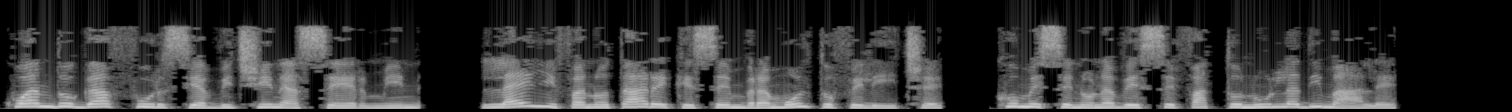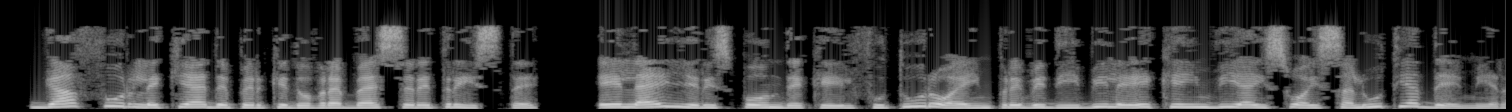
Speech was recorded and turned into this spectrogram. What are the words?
Quando Gaffur si avvicina a Sermin, lei gli fa notare che sembra molto felice, come se non avesse fatto nulla di male. Gaffur le chiede perché dovrebbe essere triste, e lei gli risponde che il futuro è imprevedibile e che invia i suoi saluti a Demir.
